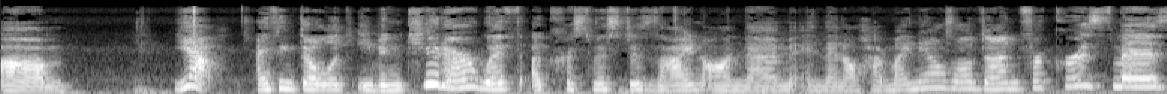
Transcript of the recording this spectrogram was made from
um, yeah, I think they'll look even cuter with a Christmas design on them. And then I'll have my nails all done for Christmas.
